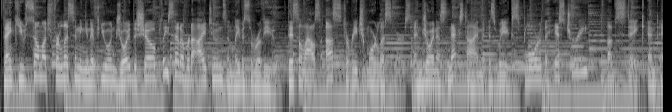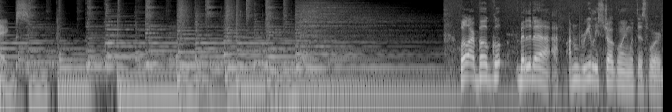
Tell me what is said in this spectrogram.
Thank you so much for listening, and if you enjoyed the show, please head over to iTunes and leave us a review. This allows us to reach more listeners, and join us next time as we explore the history of steak and eggs. Well, our bo- I'm really struggling with this word.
